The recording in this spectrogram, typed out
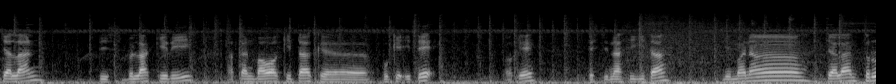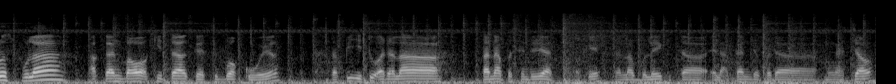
jalan di sebelah kiri akan bawa kita ke Bukit Itik. Okey. Destinasi kita di mana jalan terus pula akan bawa kita ke sebuah kuil tapi itu adalah tanah persendirian okey? Kalau boleh kita elakkan daripada mengacau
